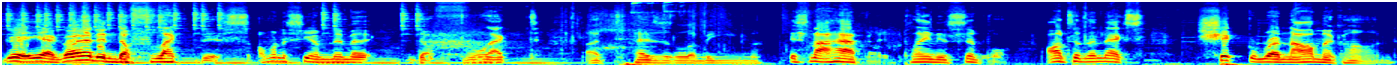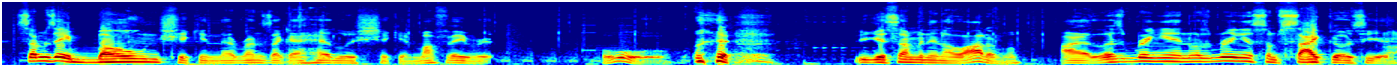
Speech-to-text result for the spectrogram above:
Yeah, go ahead and deflect this. I want to see a Mimic deflect a Tesla beam. It's not happening, plain and simple. On to the next, Chickranomicon. Some say bone chicken that runs like a headless chicken. My favorite. Ooh. you get summon in a lot of them. All right, let's bring in let's bring in some psychos here,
